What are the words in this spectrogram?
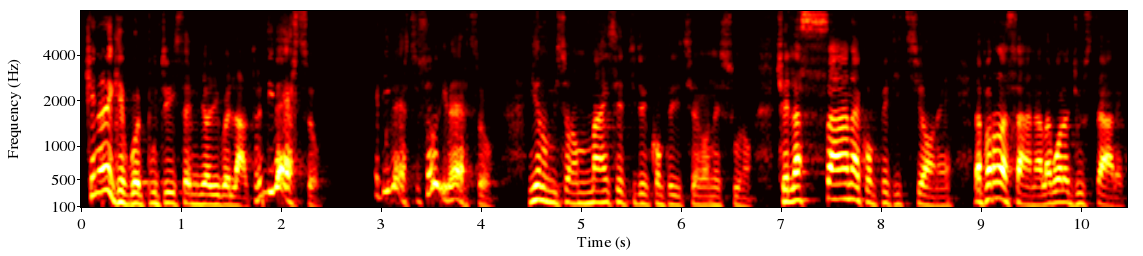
Cioè non è che quel punto di vista è migliore di quell'altro, è diverso, è diverso, è solo diverso. Io non mi sono mai sentito in competizione con nessuno. Cioè la sana competizione, la parola sana la vuole aggiustare,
